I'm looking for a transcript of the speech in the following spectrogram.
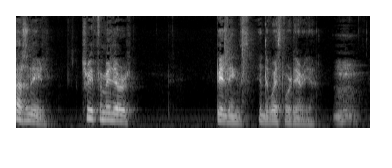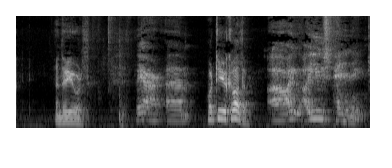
Pat O'Neill, three familiar buildings in the Westport area. Mm-hmm. And they're yours. They are. Um, What do you call them? uh, I, I use pen and ink,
